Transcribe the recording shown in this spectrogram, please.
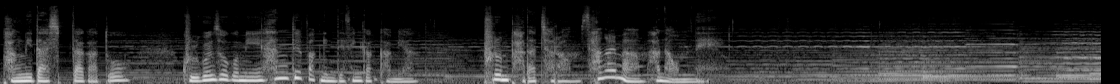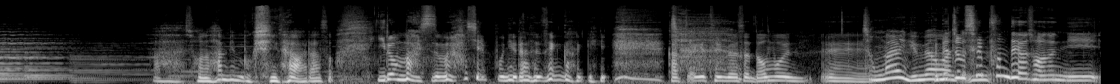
박리다 싶다가도 굵은 소금이 한두 박인데 생각하면 푸른 바다처럼 상할 마음 하나 없네. 저는 한민복 시인을 알아서 이런 말씀을 하실 분이라는 생각이 갑자기 들면서 너무 예. 정말 유명한 근데 좀 슬픈데요. 저는 이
